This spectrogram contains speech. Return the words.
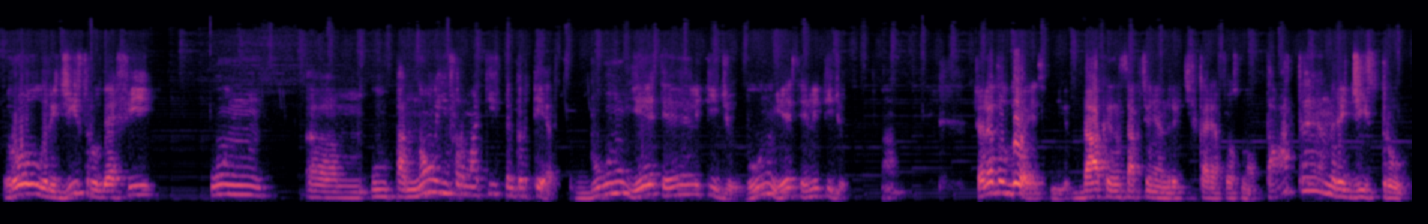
rolul registrului de a fi un um, un panou informativ pentru terți. Bunul este în litigiu. Bunul este în litigiu. Da? Și aliatul 2 spune, dacă însă acțiunea în rectificare a fost notată în registru,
